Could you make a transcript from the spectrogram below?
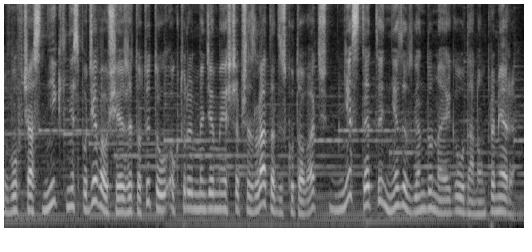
Wówczas nikt nie spodziewał się, że to tytuł, o którym będziemy jeszcze przez lata dyskutować, niestety nie ze względu na jego udaną premierę.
